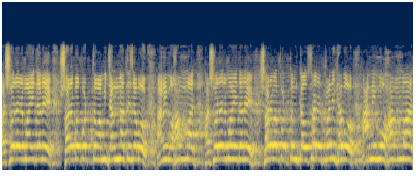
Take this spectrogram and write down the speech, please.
হাসরের ময়দানে সর্বপ্রথম আমি জান্নাতে যাব, আমি মোহাম্মদ হাসরের ময়দানে সর্বপ্রথম কাউসারের পানি খাব, আমি মোহাম্মদ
